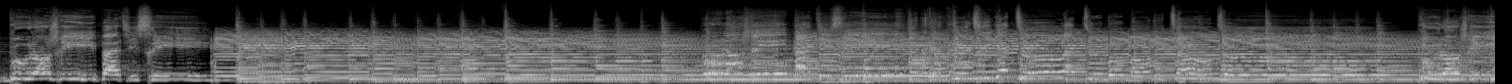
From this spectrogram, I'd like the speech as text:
Boulangerie, pâtisserie. Boulangerie, pâtisserie. Des petits gâteaux à tout moment du tantôt. Boulangerie,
